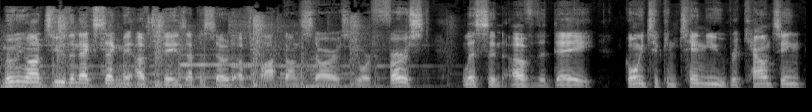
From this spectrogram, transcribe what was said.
Moving on to the next segment of today's episode of Locked On Stars, your first listen of the day. Going to continue recounting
